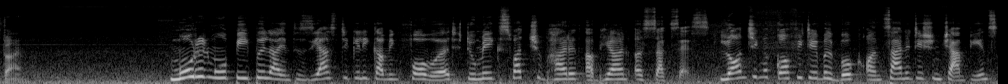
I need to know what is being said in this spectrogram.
time. More and more people are enthusiastically coming forward to make Swachh Bharat Abhiyan a success. Launching a coffee table book on sanitation champions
